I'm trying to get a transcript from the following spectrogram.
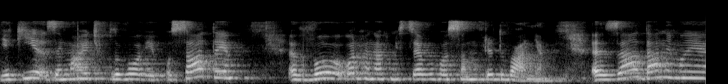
які займають впливові посади в органах місцевого самоврядування. Е, За даними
